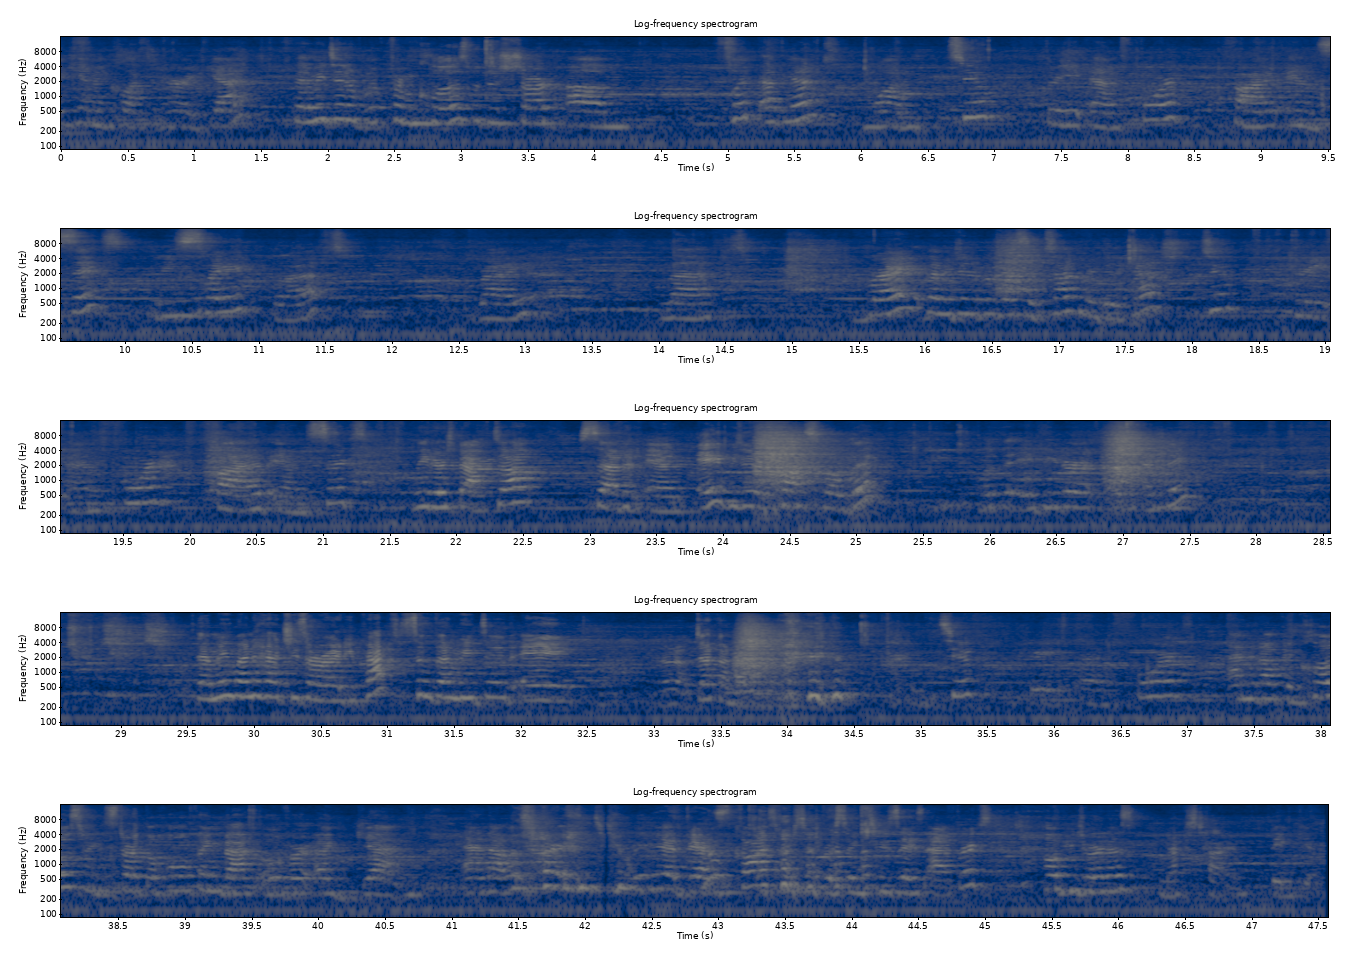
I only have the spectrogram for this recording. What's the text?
We came and collected her again. Then we did a whip from close with a sharp um, flip at the end. One, two, three and four, five and six. We sway left, right, left, right. Then we did a progressive tuck. We did a catch. Two, three and four, five and six. Leaders backed up. Seven and eight. We did a crossbow whip with the eggbeater ending. Then we went ahead, she's already prepped, so then we did a, I don't know, duck under. Two, three, and four. Ended up in close, so we can start the whole thing back over again. And that was our intermediate advanced class for Super Swing Tuesdays at Brix. Hope you join us next time. Thank you.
